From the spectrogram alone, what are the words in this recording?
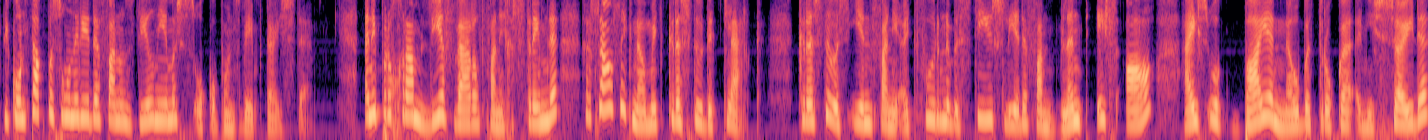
Die kontakbesonderhede van ons deelnemers is ook op ons webtuiste. In die program Leefwêreld van die Gestremde gesels ek nou met Christo de Klerk. Christo is een van die uitvoerende bestuurslede van Blind SA. Hy is ook baie nou betrokke in die suide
